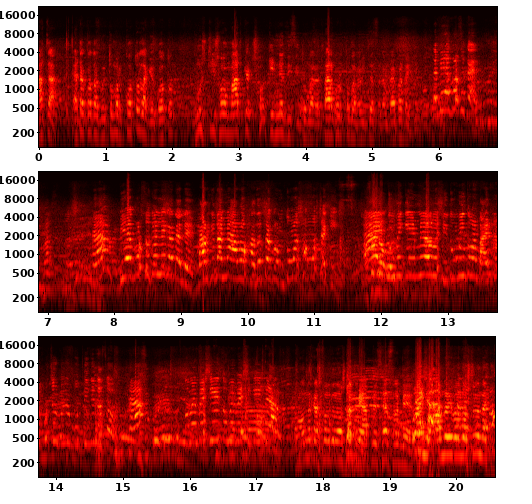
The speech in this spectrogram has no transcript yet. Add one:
আচ্ছা একটা কথা কই তোমার কত লাগে? কত গোষ্ঠী সহ মার্কেট সহ কিনে দিছি তোমার তারপর তোমার হইতেছে না ব্যাপারটা কি? তা বিয়ে করছ কেন? হ্যাঁ বিয়ে করছ কেন লেগে তাহলে? মার্কেট আমি আরও হাজার টাকা করব তোমার সমস্যা কি? এই তুমি ক্রিমিনাল বেশি? তুমি তোমার বাড়িতে প্রচুর প্রচুর বুদ্ধি দিতেছো হ্যাঁ? তুমি বেশি তুমি বেশি ক্রিমিনাল আমাদের কাস্টমার নষ্ট মেয়ে আপনি ওই মেয়ে, আমরা এবার নষ্ট করে নাকি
